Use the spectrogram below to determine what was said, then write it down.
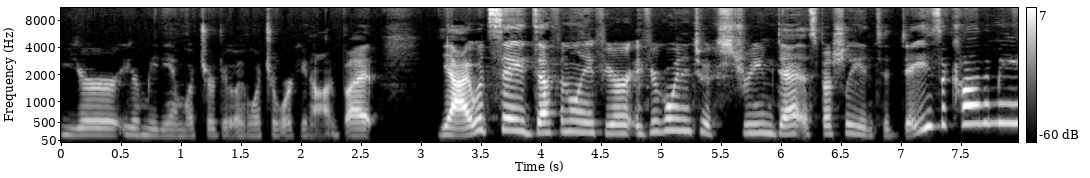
your your medium what you're doing what you're working on but yeah i would say definitely if you're if you're going into extreme debt especially in today's economy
